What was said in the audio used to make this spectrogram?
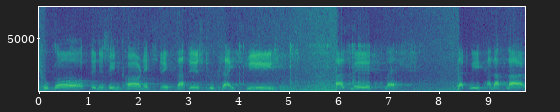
to God in his incarnate state, that is to Christ Jesus, as made flesh, that we can apply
